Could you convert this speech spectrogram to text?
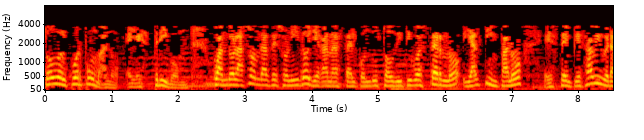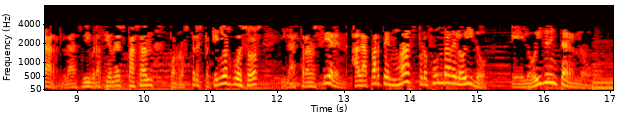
todo el cuerpo humano, el estribo. Cuando las ondas de sonido llegan hasta el conducto auditivo externo y al tímpano, este empieza a vibrar. Las vibraciones pasan por los tres pequeños huesos y las transfieren a la parte más profunda del oído, el oído interno.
